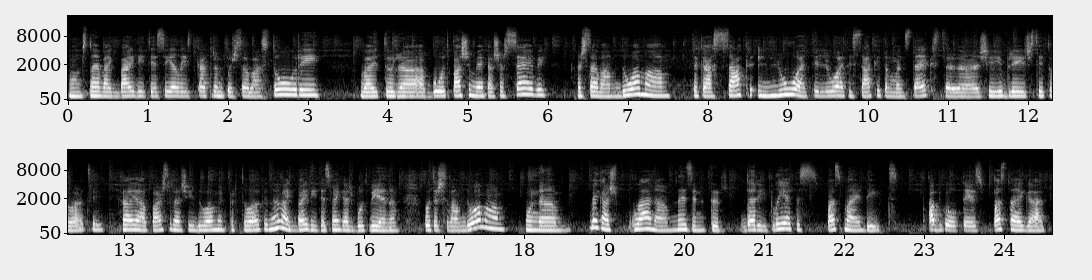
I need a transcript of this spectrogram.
Mums nevajag baidīties ielīst katram tur savā stūrī, vai tur būt pašam vienkārši ar sevi ar savām domām. Tā kā sakri, ļoti, ļoti sakrita mans teksts ar šī brīža situāciju. Kā jā, pārsvarā šī doma ir par to, ka nevajag baidīties vienkārši būt vienam, būt ar savām domām un vienkārši lēnām, nezinu, tur darīt lietas, pasmaidīt, apgulties, pastaigāt,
